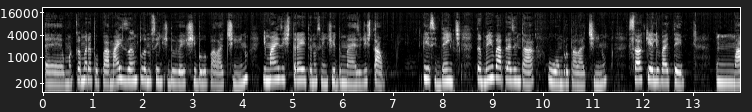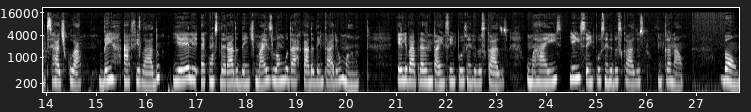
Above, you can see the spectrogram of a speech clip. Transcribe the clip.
é uma câmara pulpar mais ampla no sentido vestíbulo palatino e mais estreita no sentido mesodistal. Esse dente também vai apresentar o ombro palatino, só que ele vai ter um ápice radicular bem afilado e ele é considerado o dente mais longo da arcada dentária humana ele vai apresentar em 100% dos casos uma raiz e em 100% dos casos um canal. Bom,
